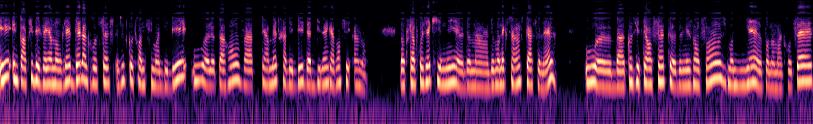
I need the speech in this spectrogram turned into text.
Et une partie d'éveil en anglais dès la grossesse jusqu'aux 36 mois de bébé, où euh, le parent va permettre à bébé d'être bilingue avant ses un an. Donc, c'est un projet qui est né euh, de, ma, de mon expérience personnelle, où euh, bah, quand j'étais enceinte de mes enfants, je m'ennuyais pendant ma grossesse.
